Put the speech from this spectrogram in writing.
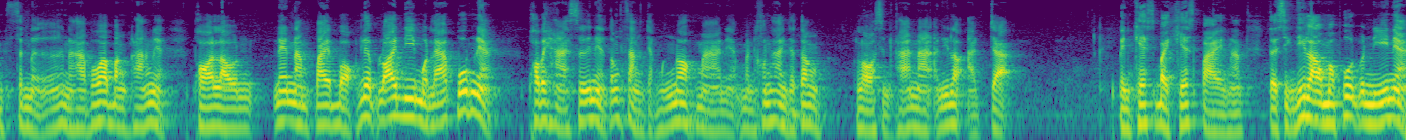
ำเสนอนะครับเพราะว่าบางครั้งเนี่ยพอเราแนะนำไปบอกเรียบร้อยดีหมดแล้วปุ๊บเนี่ยพอไปหาซื้อเนี่ยต้องสั่งจากเมืองนอกมาเนี่ยมันค่อนข้างจะต้องรอสินค้านานอันนี้เราอาจจะเป็นเคส by เคสไปนะครับแต่สิ่งที่เรามาพูดวันนี้เนี่ย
